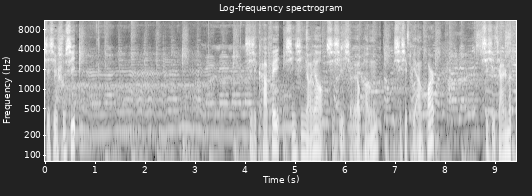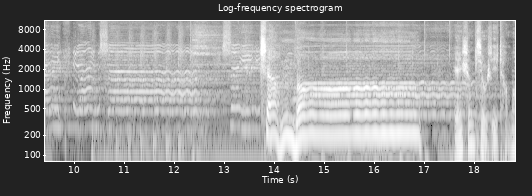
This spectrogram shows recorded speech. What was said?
谢谢舒西，谢谢咖啡，星星摇摇，谢谢小药鹏，谢谢彼岸花儿，谢谢家人们。场梦，人生就是一场梦。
